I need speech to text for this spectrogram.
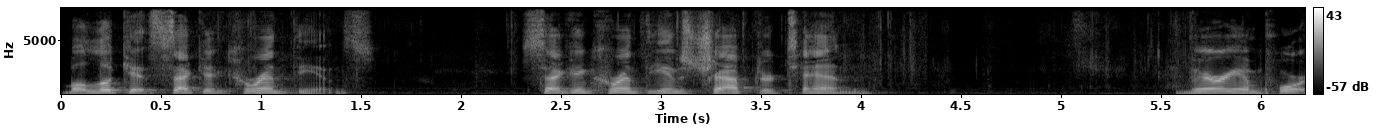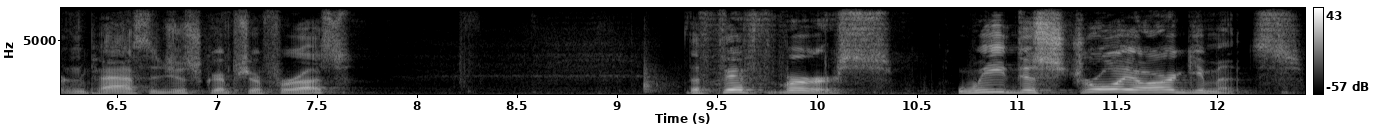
But look at Second Corinthians. Second Corinthians chapter 10. Very important passage of scripture for us. The fifth verse We destroy arguments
